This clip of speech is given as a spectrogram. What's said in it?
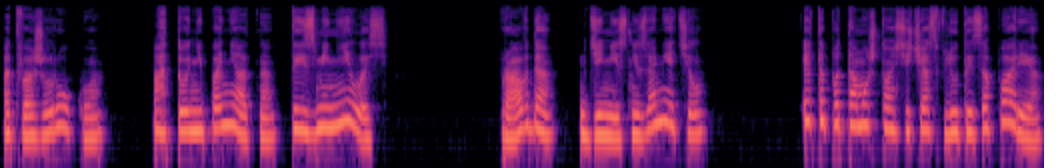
Отвожу руку. «А то непонятно, ты изменилась». «Правда?» Денис не заметил. «Это потому, что он сейчас в лютой запаре».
